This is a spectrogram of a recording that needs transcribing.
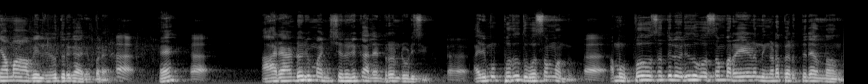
ഞാൻ മാവേലിയുടെ അടുത്തൊരു കാര്യം പറയാം. ഏ? ആരാണ്ട് ഒരു മനുഷ്യൻ ഒരു കലണ്ടർ കണ്ടുപിടിച്ച്. അതിൽ മുപ്പത് ദിവസം വന്നു. ആ. മുപ്പത് ദിവസത്തിൽ ഒരു ദിവസം പറയാണ് നിങ്ങളുടെ ബർത്ത്ഡേ എന്നാന്ന്.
